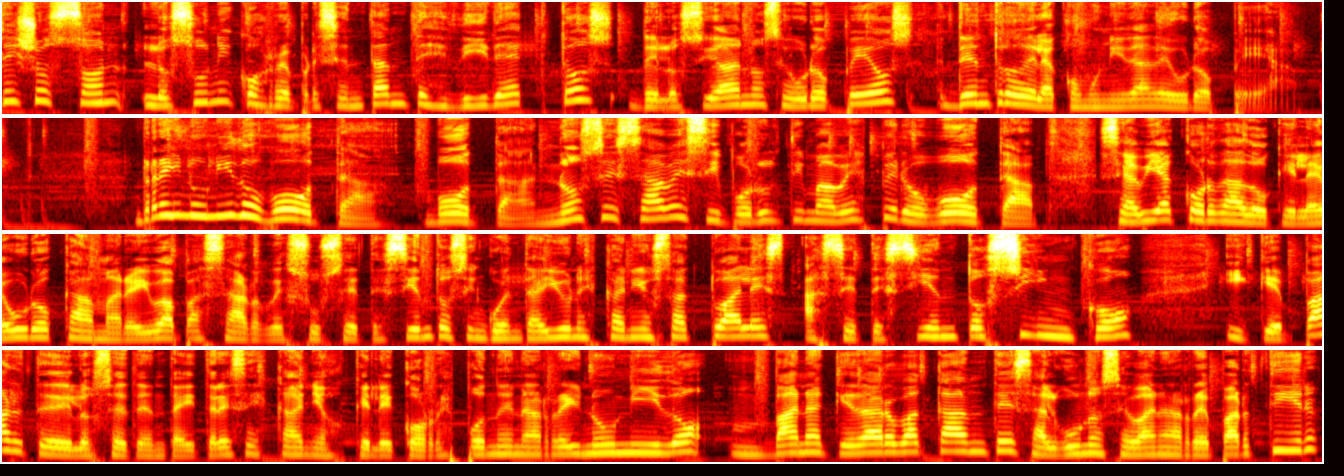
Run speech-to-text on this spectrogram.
ellos son los únicos representantes directos de los ciudadanos europeos dentro de la comunidad europea. Reino Unido vota, vota, no se sabe si por última vez, pero vota. Se había acordado que la Eurocámara iba a pasar de sus 751 escaños actuales a 705 y que parte de los 73 escaños que le corresponden a Reino Unido van a quedar vacantes, algunos se van a repartir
